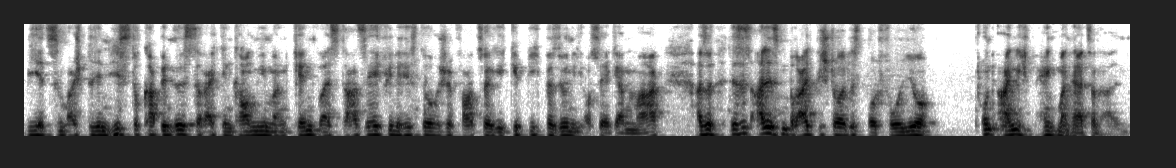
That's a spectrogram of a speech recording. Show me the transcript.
wie jetzt zum Beispiel den Histocup in Österreich, den kaum jemand kennt, weil es da sehr viele historische Fahrzeuge gibt, die ich persönlich auch sehr gern mag. Also das ist alles ein breit gesteuertes Portfolio und eigentlich hängt mein Herz an allem.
